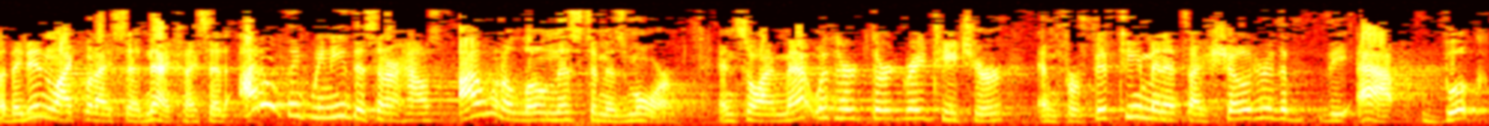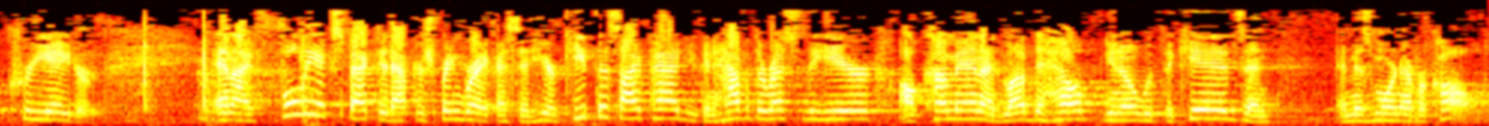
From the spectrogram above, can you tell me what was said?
But they didn't like what I said next. I said, I don't think we need this in our house. I want to loan this to Ms. Moore. And so I met with her third grade teacher, and for 15 minutes I showed her the, the app, Book Creator. And I fully expected after spring break, I said, here, keep this iPad. You can have it the rest of the year. I'll come in. I'd love to help, you know, with the kids. And, and Ms. Moore never called.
